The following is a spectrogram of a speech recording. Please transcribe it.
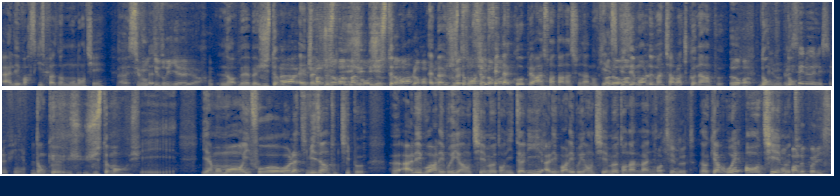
allez voir ce qui se passe dans le monde entier. Bah, c'est vous qui devriez aller. alors. Non, bah, bah, justement, Ah, eh je parle de juste- l'Europe, pas le monde. justement, L'Europe, l'Europe, eh justement, j'ai fait de la coopération internationale. Donc excusez-moi, le maintien de l'ordre, je connais un peu. Europe. Donc, donc, Laissez-le laissez-le finir. Donc, euh, ju- justement, il y a un moment, il faut relativiser un tout petit peu. Euh, allez voir les brigades anti-émeutes en Italie, allez voir les brigades anti-émeutes en Allemagne. Anti-émeute. D'accord Ouais, On anti-émeutes. parle de police.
